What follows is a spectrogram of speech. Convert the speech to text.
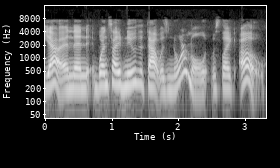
yeah, and then once I knew that that was normal, it was like, oh,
